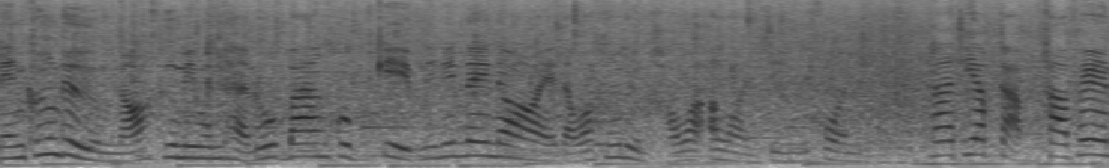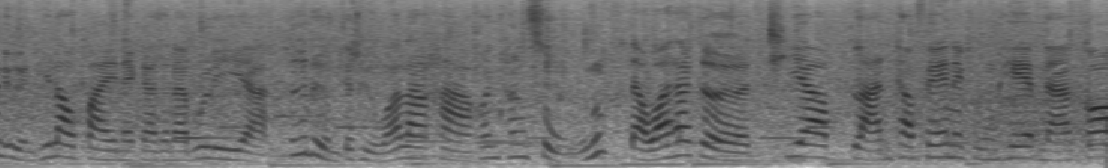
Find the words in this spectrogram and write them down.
เน้นเครื่องดื่มเนาะคือมีมุมถ่ายรูปบ้างกรุบกริบนิดๆหน่อยๆแต่ว่าเครื่องดื่มเขาอะอร่อยจริงทุกคน ถ้าเทียบกับคาเฟ่อื่นๆที่เราไปในกาญจนบุรีอะเครื่องดื่มจะถือว่าราคาค่อนข้างสูง แต่ว่าถ้าเกิดเทียบร้านคาเฟ่ในกรุงเทพนะ ก็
